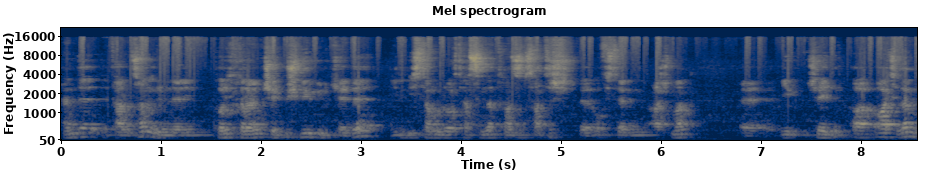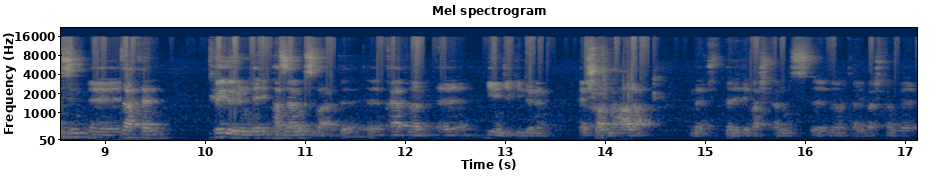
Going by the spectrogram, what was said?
hem de tarımsal ürünlerin politikaların çökmüş bir ülkede İstanbul ortasında transit satış e, ofislerini açmak e, bir şeydir. O, o açıdan bizim e, zaten köy ürünleri pazarımız vardı. E, Kayaplar e, bir önceki dönem ve şu anda hala mevcut belediye başkanımız e, Mehmet Ali Başkan ve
